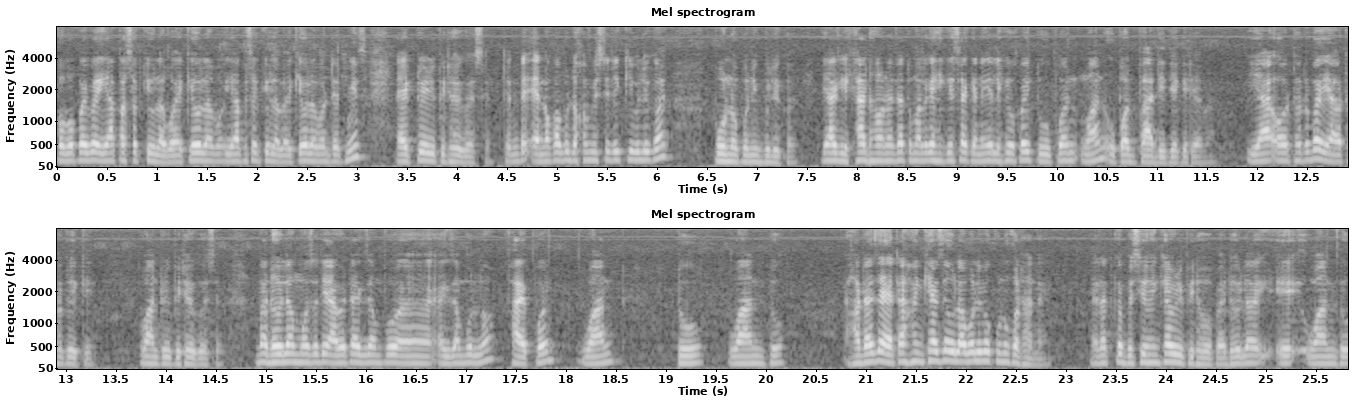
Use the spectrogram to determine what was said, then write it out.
ক'ব পাৰিবা ইয়াৰ পাছত কি ওলাব? একে ওলাব ইয়াৰ পাছত কি ওলাব? একে ওলাব ডেট মিনছ একটোৱে ৰিপিট হৈ গৈছে। তেন্তে এনেকুৱাবোৰ দশম বিস্তৃতি কি বুলি কয়? পূৰ্ণপণিক বুলি কয়। ইয়াক লিখা ধৰণ এটা তোমালোকে শিকিছিলা কেনেকৈ লিখিব পাৰি? টু পইণ্ট ওৱান ওপৰত বা দি দিয়ে কেতিয়াবা। ইয়াৰ অৰ্থটো বা ইয়াৰ অৰ্থটো একে। ওৱানটো ৰিপিট হৈ গৈছে। বা ধৰি লওক মই যদি আৰু এটা এক্সাম্পল এক্সাম্পল লওঁ five point one two one two সদায় যে এটা সংখ্যা যে ওলাব লাগিব কোনো কথা নাই। এটাতকৈ বেছি সংখ্যাও ৰিপিট হ'ব পাৰে। ধৰি লওক এই one two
